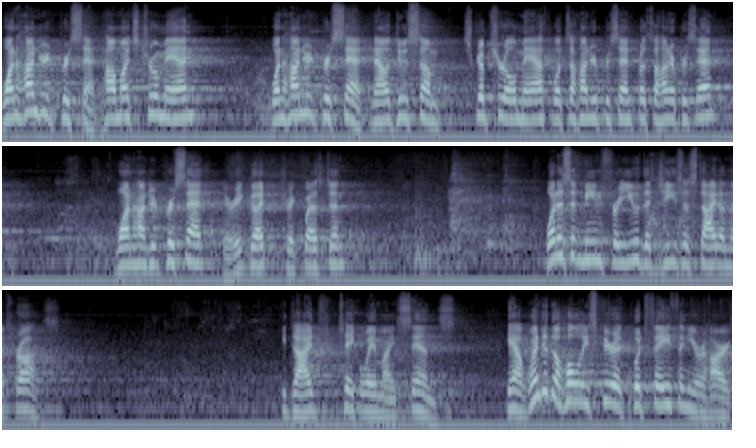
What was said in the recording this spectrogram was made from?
100%. How much true man? 100%. Now do some scriptural math. What's 100% plus 100%? 100%. Very good. Trick question. What does it mean for you that Jesus died on the cross? He died to take away my sins. Yeah, when did the Holy Spirit put faith in your heart?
